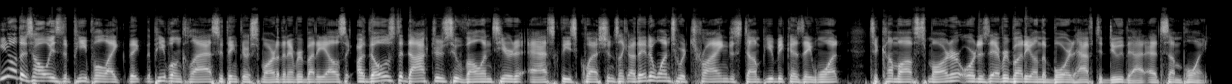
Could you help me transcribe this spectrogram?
You know, there's always the people like the, the people in class who think they're smarter than everybody else. Like, are those the doctors who volunteer to ask these questions? Like, are they the ones who are trying to stump you because they want to come off smarter, or does everybody on the board have to do that at some point?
